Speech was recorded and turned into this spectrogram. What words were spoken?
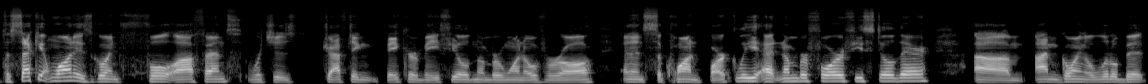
the second one is going full offense, which is drafting Baker Mayfield number one overall, and then Saquon Barkley at number four if he's still there. Um, I'm going a little bit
